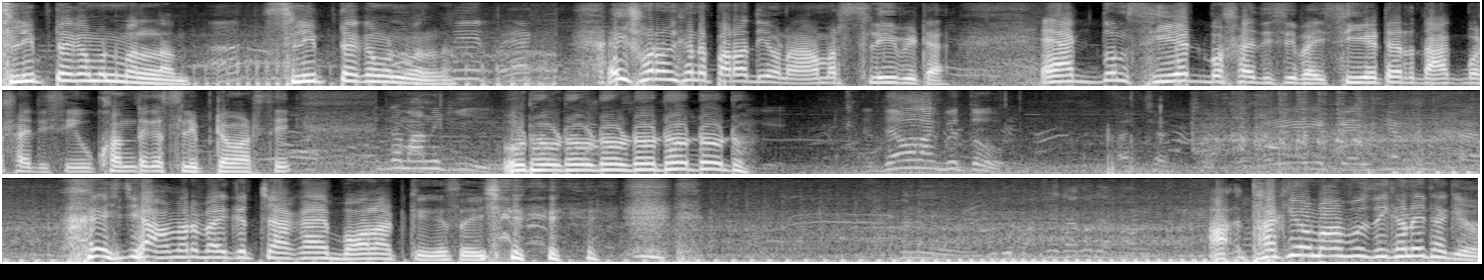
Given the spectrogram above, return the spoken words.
স্লিপটা কেমন মারলাম? স্লিপটা কেমন মারলাম? এই সরো ওইখানে পাড়া দিও না, আমার স্লিপ এটা। একদম সিয়েট বসাই দিছি ভাই, সিয়েটের দাগ বসাই দিছি, ওখান থেকে স্লিপটা মারছি। এই যে আমার বাইকের চাকায় বল আটকে গেছে থাকিও মাহফুজ, এখানেই থাকিও।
